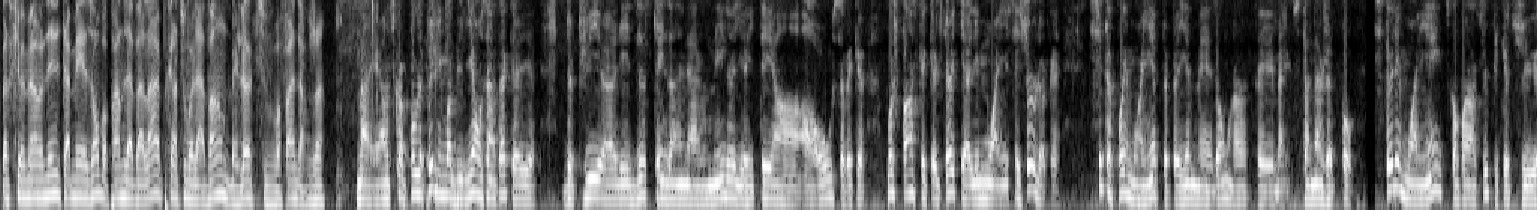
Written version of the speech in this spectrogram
Parce qu'à un moment donné, ta maison va prendre la valeur, puis quand tu vas la vendre, ben là, tu vas faire de l'argent. Ben, en tout cas, pour le prix de l'immobilier, on s'entend que depuis euh, les 10-15 années, là, il a été en, hausse avec... Euh, moi, je pense que quelqu'un qui a les moyens, c'est sûr là, que si tu n'as pas les moyens de te payer une maison, là, ben, tu t'en achètes pas. Si tu as les moyens, tu comprends-tu, puis que tu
